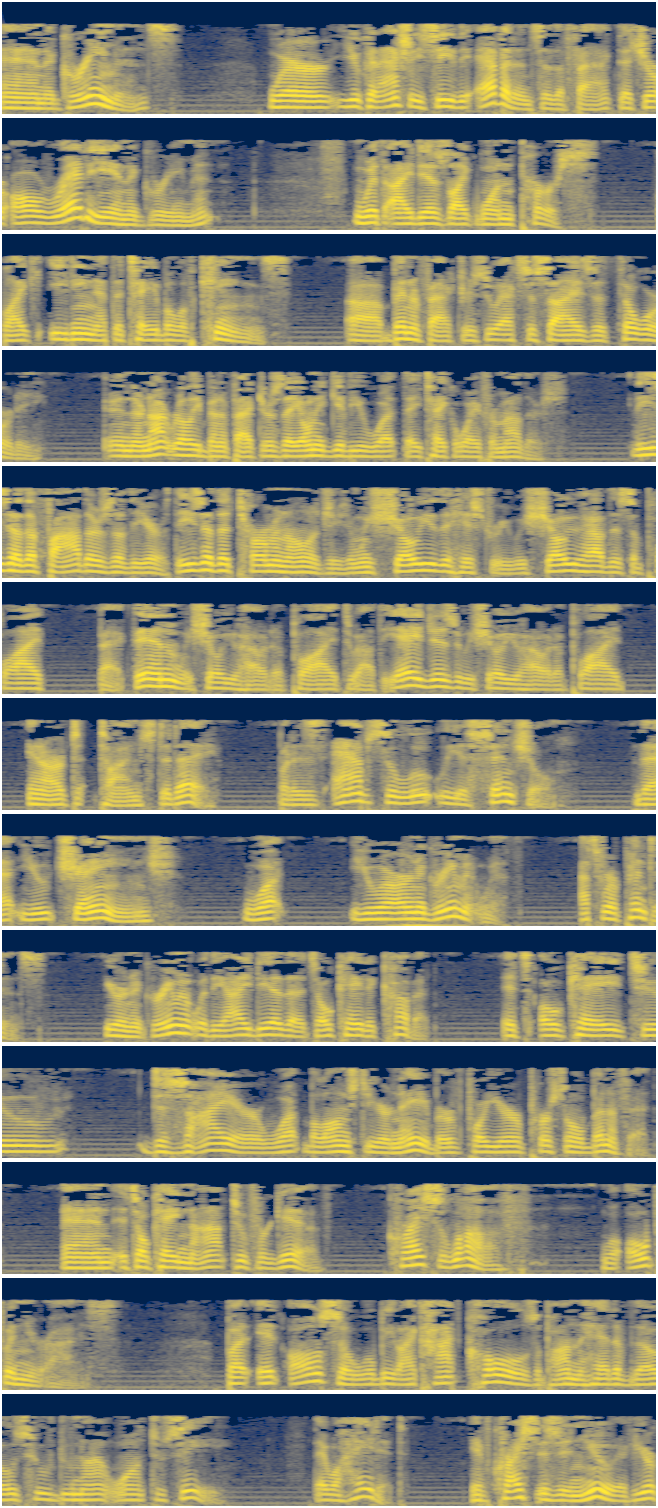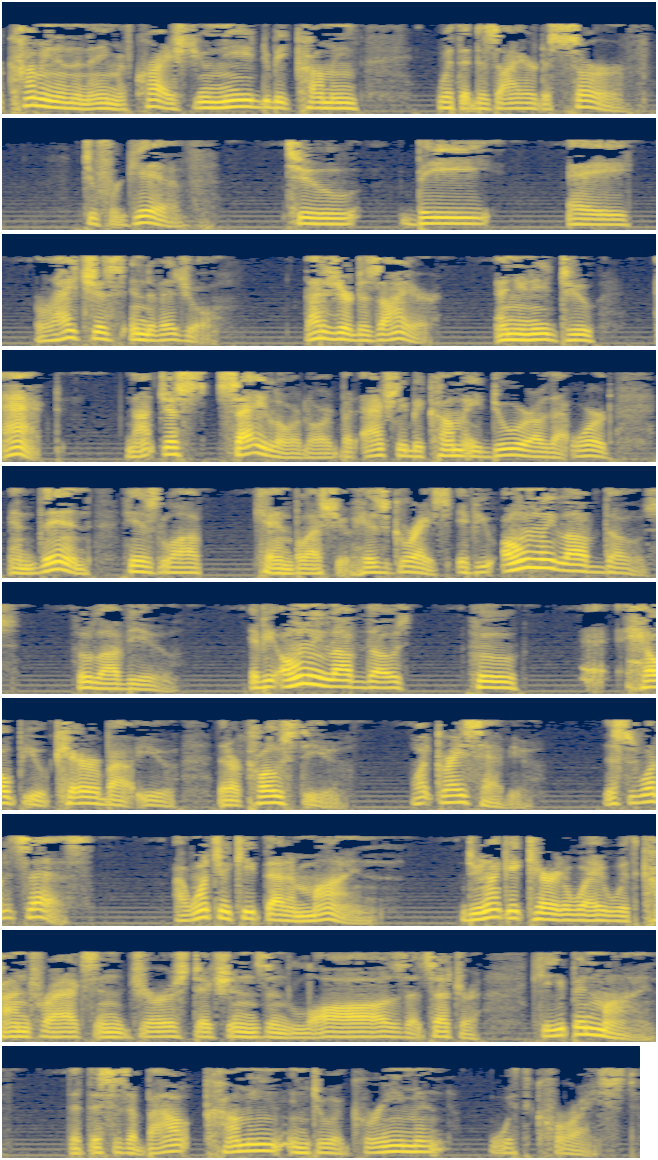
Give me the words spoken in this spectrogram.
and agreements where you can actually see the evidence of the fact that you're already in agreement with ideas like one purse, like eating at the table of kings, uh, benefactors who exercise authority. And they're not really benefactors, they only give you what they take away from others. These are the fathers of the earth. These are the terminologies, and we show you the history. We show you how this applied back then. We show you how it applied throughout the ages. We show you how it applied in our t- times today. But it is absolutely essential that you change what you are in agreement with. That's repentance. You're in agreement with the idea that it's okay to covet. It's okay to desire what belongs to your neighbor for your personal benefit. And it's okay not to forgive. Christ's love will open your eyes, but it also will be like hot coals upon the head of those who do not want to see. They will hate it. If Christ is in you, if you're coming in the name of Christ, you need to be coming with a desire to serve, to forgive, to be a righteous individual. That is your desire. And you need to act. Not just say, Lord, Lord, but actually become a doer of that word. And then His love can bless you. His grace. If you only love those who love you, if you only love those who eh, help you, care about you, that are close to you, what grace have you? This is what it says. I want you to keep that in mind. Do not get carried away with contracts and jurisdictions and laws, etc. Keep in mind that this is about coming into agreement with Christ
